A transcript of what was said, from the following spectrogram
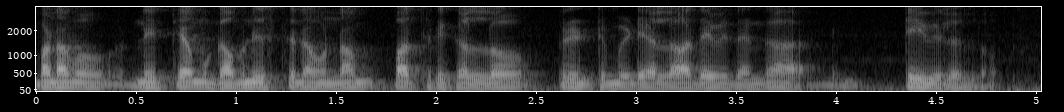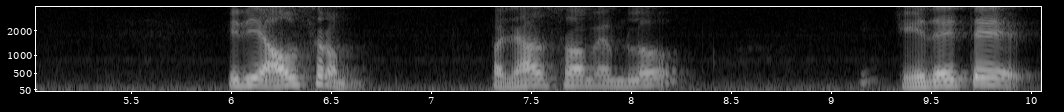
మనము నిత్యం గమనిస్తూనే ఉన్నాం పత్రికల్లో ప్రింట్ మీడియాలో అదేవిధంగా టీవీలలో. ఇది అవసరం. ప్రజాస్వామ్యంలో ఏదైతే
